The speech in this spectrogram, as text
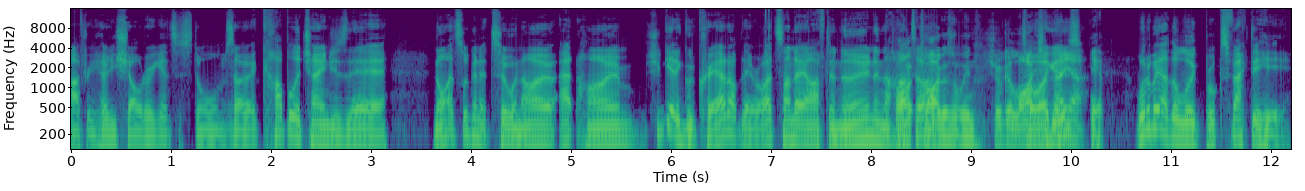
after he hurt his shoulder against the Storm. So mm. a couple of changes there. Knights looking at 2 and 0 at home. Should get a good crowd up there, right? Sunday afternoon in the Ti- Hunter. Tigers will win. Sugar likes it, Tigers? don't ya? Yep. What about the Luke Brooks factor here?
